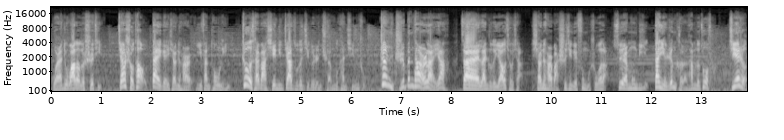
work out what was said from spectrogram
果然就挖到了尸体，将手套带给小女孩一番通灵，这才把邪灵家族的几个人全部看清楚，正直奔他而来呀。在男主的要求下，小女孩把事情给父母说了，虽然懵逼，但也认可了他们的做法。接着，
